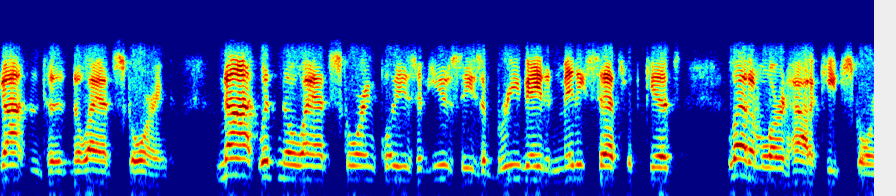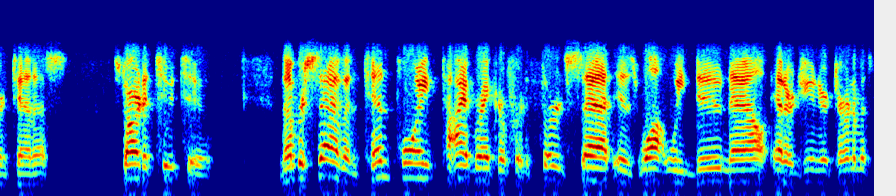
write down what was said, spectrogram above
gotten to no ad scoring. Not with no ad scoring, please. Have used these abbreviated mini sets with kids. Let them learn how to keep scoring tennis. Start at 2 2. Number seven, 10 point tiebreaker for the third set is what we do now at our junior tournaments.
